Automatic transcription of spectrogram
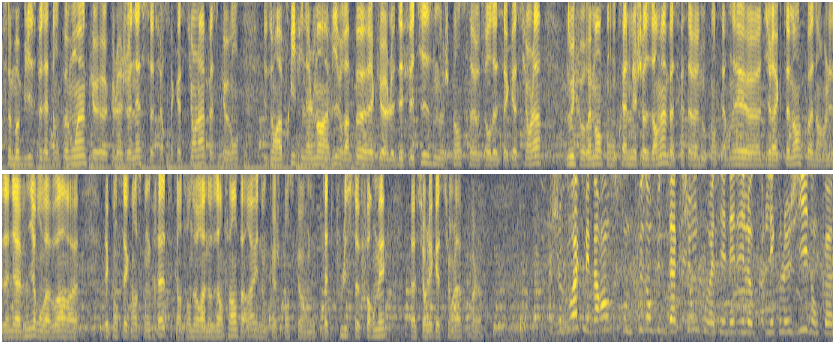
se mobilisent peut-être un peu moins que, la jeunesse sur ces questions-là, parce qu'ils ont appris finalement à vivre un peu avec le, défaitisme, je pense, autour de ces questions-là. Nous, il faut vraiment qu'on prenne les choses en main, parce que ça va nous concerner euh, directement. Quoi. Dans les années à venir, on va voir euh, les conséquences concrètes quand on aura nos enfants, pareil. Donc je pense qu'on est peut-être plus formés sur les questions-là. Voilà je vois que mes parents font de plus en plus d'actions pour essayer d'aider l'écologie. Donc euh,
